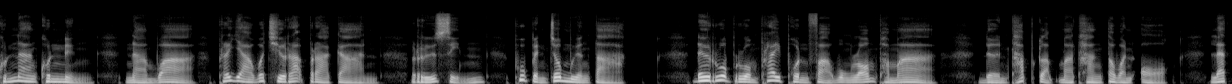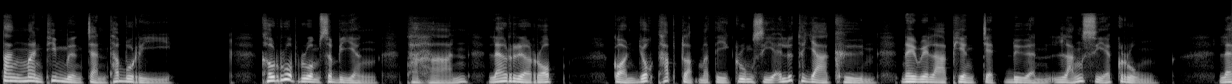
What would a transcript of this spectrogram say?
ขุนนางคนหนึ่ง นามว่าพระยาวชิระปราการ หรือศิลผู้เป็นเจ้าเมืองตาก ได้รวบรวมไพร่พลฝ่าวงล้อมพม่า เดินทัพกลับมาทางตะวันออก และตั้งมั่นที่เมืองจันทบุรี เขารวบรวมเสบียง ทหารและเรือรบ ก่อนยกทัพกลับมาตีกรุงศรีอยุธยาคืน ในเวลาเพียงเจ็ดเดือนหลังเสียกรุง และ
